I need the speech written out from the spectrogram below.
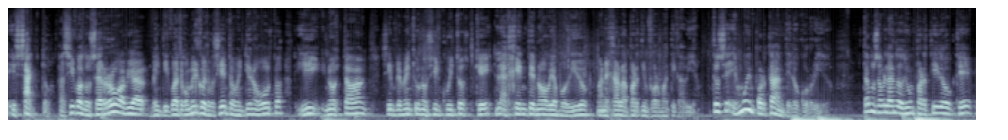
exacto. Así cuando cerró había 24.421 votos y no estaban simplemente unos circuitos que la gente no había podido manejar la parte informática bien. Entonces es muy importante lo ocurrido. Estamos hablando de un partido que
